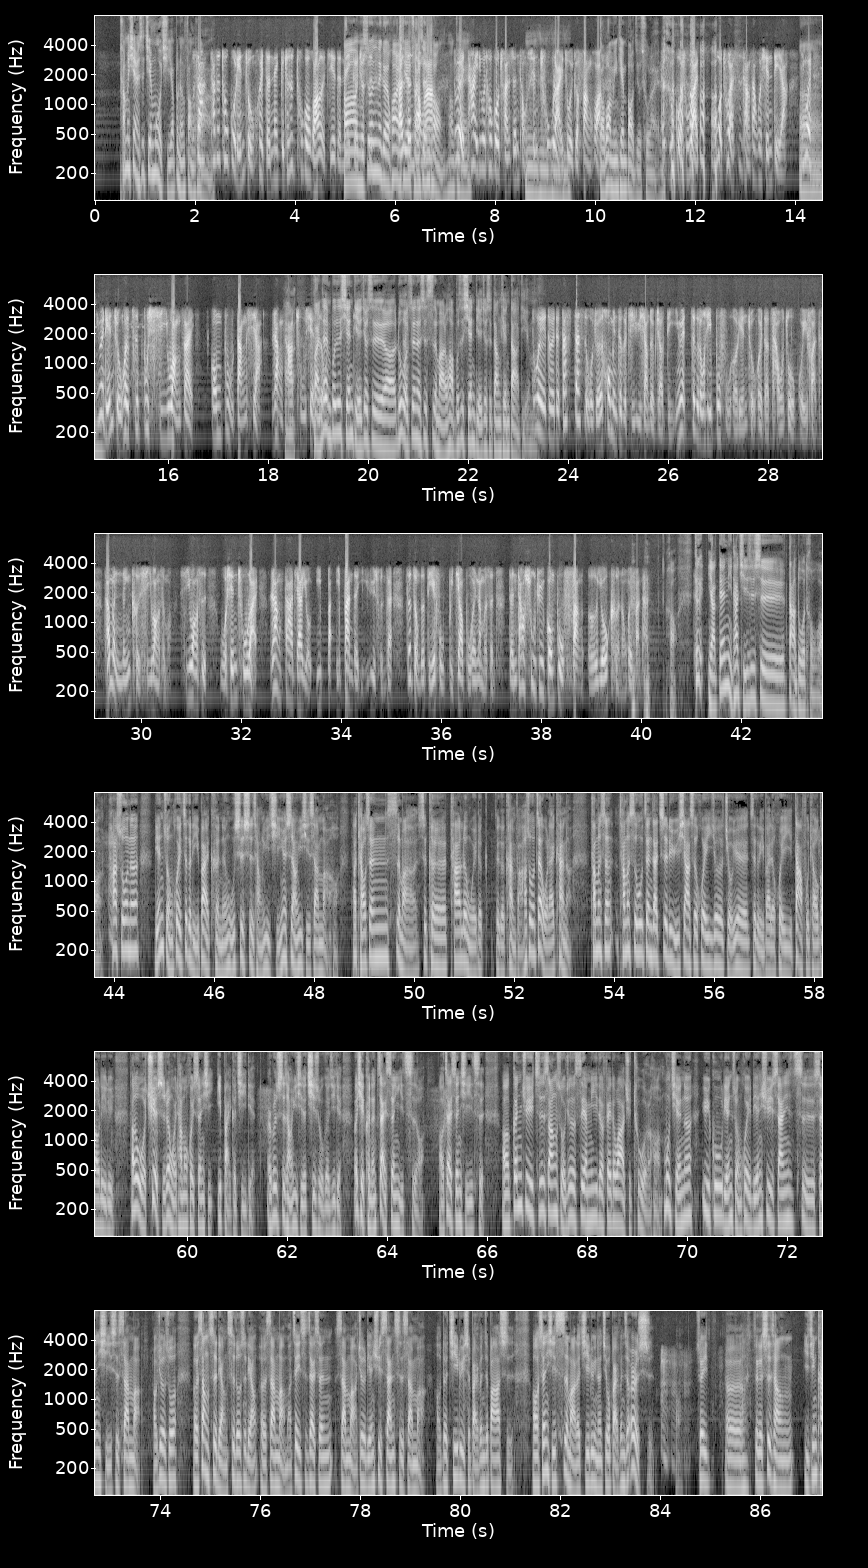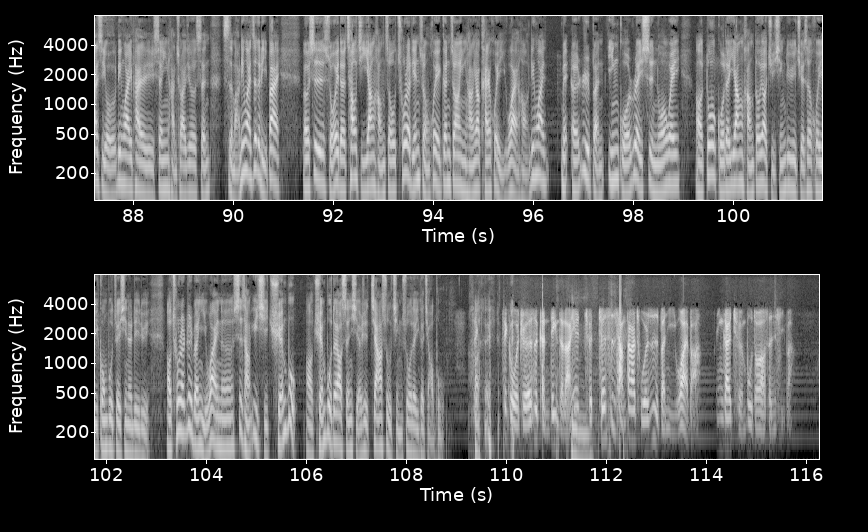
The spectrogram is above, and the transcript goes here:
他们现在是缄默期啊，不能放话、啊。是啊，他是透过联总会的那个，就是透过华尔街的那个，就是那个华尔街传声筒啊。对，他一定会透过传声筒先出来做一个放话。搞不好明天报纸就出来了。如果出来，如果出来，市场上会先跌啊，因为因为联总会是不希望在。公布当下，让它出现、啊。反正不是先跌，就是呃，如果真的是四码的话，不是先跌就是当天大跌嘛。对对对，但是但是我觉得后面这个几率相对比较低，因为这个东西不符合联储会的操作规范。他们宁可希望什么？希望是我先出来，让大家有一半一半的疑虑存在，这种的跌幅比较不会那么深。等到数据公布，反而有可能会反弹。好，这个亚丹尼他其实是大多头哦。他说呢，联准会这个礼拜可能无视市场预期，因为市场预期三码哈，他调升四码是可他认为的这个看法。他说，在我来看呢、他们生他们似乎正在致力于下次会议，就是九月这个礼拜的会议大幅调高利率。他说，我确实认为他们会升息一百个基点，而不是市场预期的七十五个基点，而且可能再升一次哦。哦，再升息一次。哦，根据芝商所就是 CME 的 Fed Watch Tour 哈，目前呢预估联准会连续三次升息是三码。哦，就是说呃上次两次都是两呃三码嘛，这一次再升三码，就是连续三次三码。好的几率是百分之八十。哦，升息四码的几率呢只有百分之二十。哦，所以呃这个市场已经开始有另外一派声音喊出来，就是升四码。另外这个礼拜。而是所谓的超级央行周，除了联准会跟中央银行要开会以外，哈，另外美呃日本、英国、瑞士、挪威哦，多国的央行都要举行利率决策会议，公布最新的利率。哦，除了日本以外呢，市场预期全部哦全部都要升息，而且加速紧缩的一个脚步。这这个我觉得是肯定的啦，因为全全市场大概除了日本以外吧，应该全部都要升息吧。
